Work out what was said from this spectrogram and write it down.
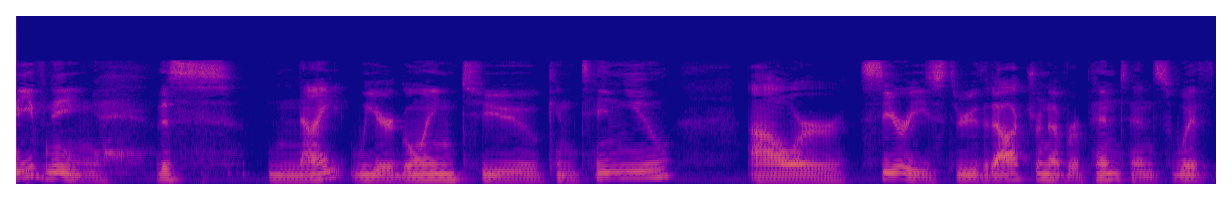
evening. This night we are going to continue our series through the doctrine of repentance with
